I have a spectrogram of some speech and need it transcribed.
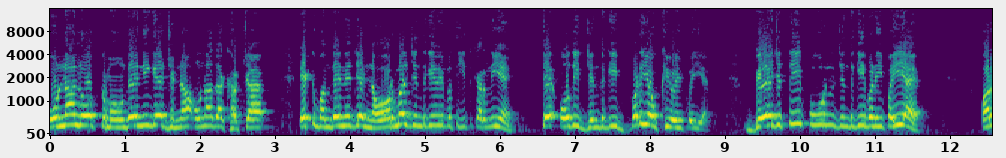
ਉਹਨਾਂ ਲੋਕ ਕਮਾਉਂਦੇ ਨਹੀਂਗੇ ਜਿੰਨਾ ਉਹਨਾਂ ਦਾ ਖਰਚਾ ਇੱਕ ਬੰਦੇ ਨੇ ਜੇ ਨਾਰਮਲ ਜ਼ਿੰਦਗੀ ਵੀ ਬਤੀਤ ਕਰਨੀ ਹੈ, ਤੇ ਉਹਦੀ ਜ਼ਿੰਦਗੀ ਬੜੀ ਔਖੀ ਹੋਈ ਪਈ ਹੈ। ਬੇਇੱਜ਼ਤੀ ਪੂਰਨ ਜ਼ਿੰਦਗੀ ਬਣੀ ਪਈ ਹੈ। ਔਰ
